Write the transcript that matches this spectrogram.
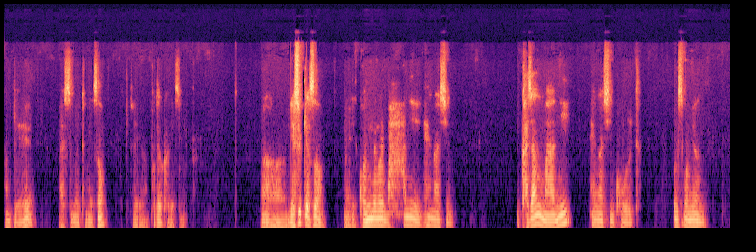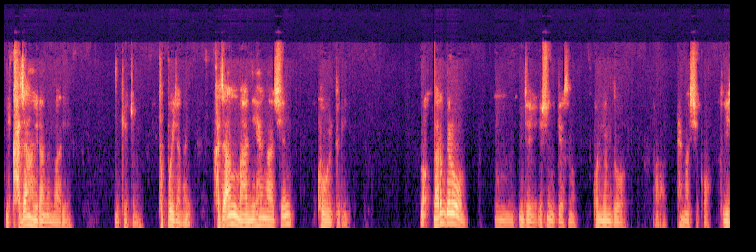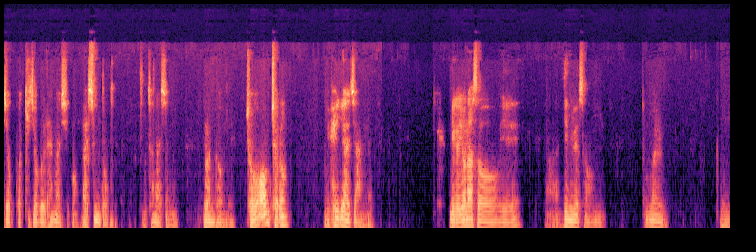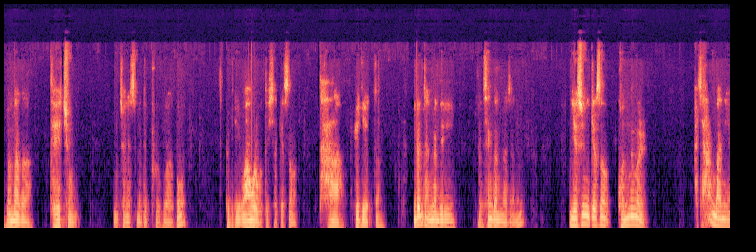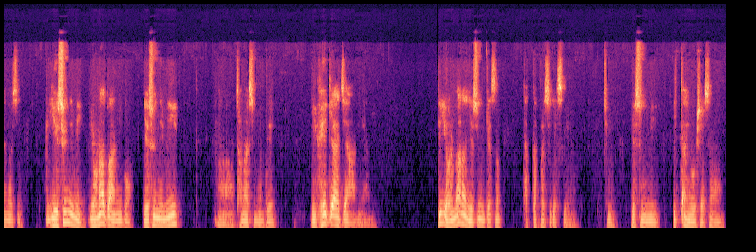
함께 말씀을 통해서 저희가 보도록 하겠습니다. 아, 예수께서 권능을 많이 행하신 가장 많이 행하신 골드 여기서 보면 이 가장이라는 말이 이렇게 좀 돋보이잖아요. 가장 많이 행하신 거울들이. 어, 나름대로, 음, 이제 예수님께서 권능도 어, 행하시고, 이적과 기적을 행하시고, 말씀도 전하시는 그런 가운데, 좀처럼 회개하지 않는, 우리가 요나서의 아, 니누의 성 정말 그 요나가 대충 전했음에도 불구하고 그들이 왕으로부터 시작해서 다 회개했던 이런 장면들이 생각나잖아요. 예수님께서 권능을 가장 많이 행하신 예수님이 요나도 아니고 예수님이 어, 전하시는데 이 회개하지 아니하는 이 얼마나 예수님께서 답답하시겠어요. 지금 예수님이 이 땅에 오셔서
